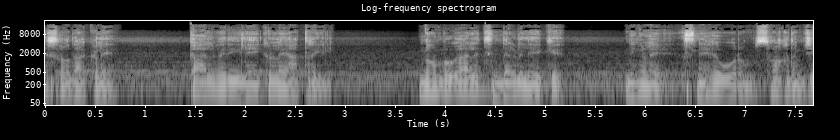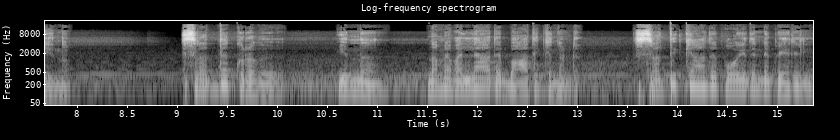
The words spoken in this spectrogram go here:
ശ്രോതാക്കളെ കാൽവരിയിലേക്കുള്ള യാത്രയിൽ നോമ്പുകാല ചിന്തകളിലേക്ക് നിങ്ങളെ സ്നേഹപൂർവം സ്വാഗതം ചെയ്യുന്നു. ശ്രദ്ധക്കുറവ് ഇന്ന് നമ്മെ വല്ലാതെ ബാധിക്കുന്നുണ്ട്. ശ്രദ്ധിക്കാതെ പോയതിന്റെ പേരിൽ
